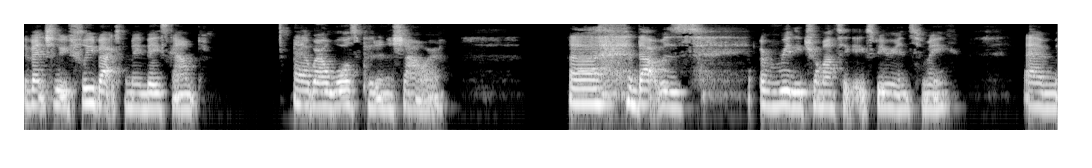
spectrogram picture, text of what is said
eventually we flew back to the main base camp uh, where I was put in a shower. Uh, and that was a really traumatic experience for me. Um,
